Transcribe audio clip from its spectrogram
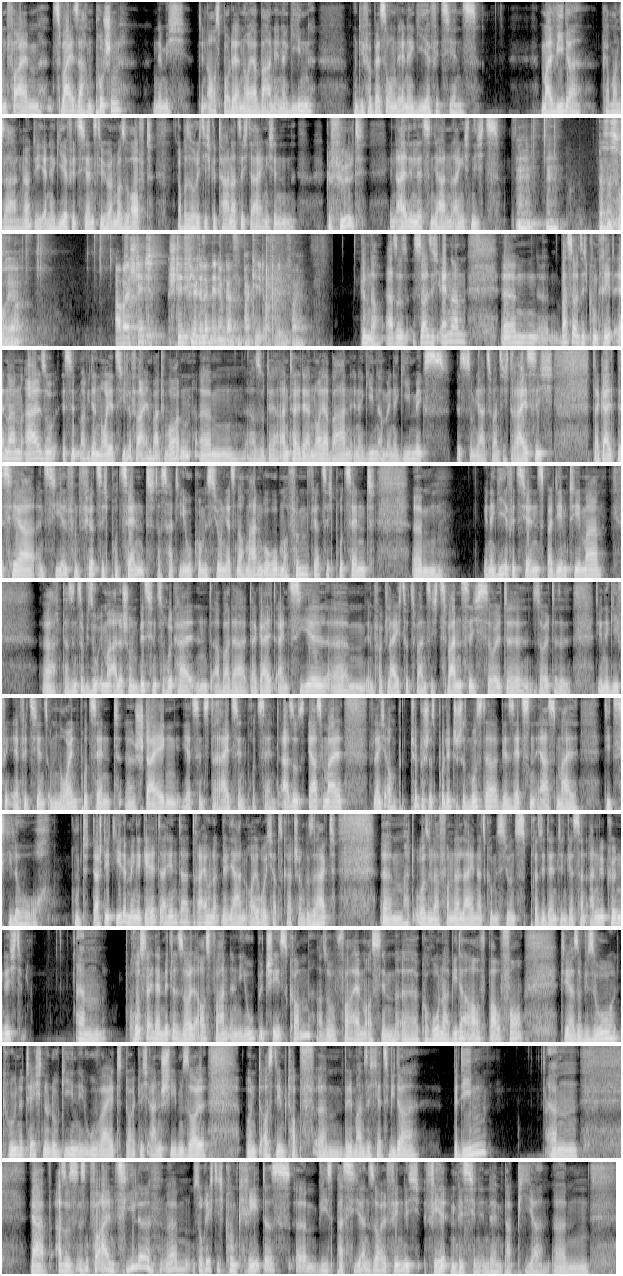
und vor allem zwei Sachen pushen, nämlich den Ausbau der erneuerbaren Energien und die Verbesserung der Energieeffizienz. Mal wieder, kann man sagen. Ne? Die Energieeffizienz, die hören wir so oft, aber so richtig getan hat sich da eigentlich in, gefühlt in all den letzten Jahren eigentlich nichts. Mhm, mh. Das ist so, ja. Aber es steht, steht viel drin in dem ganzen Paket auf jeden Fall. Genau, also es soll sich ändern. Ähm, was soll sich konkret ändern? Also es sind mal wieder neue Ziele vereinbart worden. Ähm, also der Anteil der erneuerbaren Energien am Energiemix bis zum Jahr 2030. Da galt bisher ein Ziel von 40 Prozent. Das hat die EU-Kommission jetzt nochmal angehoben auf 45 Prozent. Ähm, Energieeffizienz bei dem Thema ja, da sind sowieso immer alle schon ein bisschen zurückhaltend, aber da, da galt ein Ziel ähm, im Vergleich zu 2020 sollte, sollte die Energieeffizienz um 9 Prozent äh, steigen, jetzt sind es 13 Prozent. Also erstmal vielleicht auch ein typisches politisches Muster, wir setzen erstmal die Ziele hoch. Gut, da steht jede Menge Geld dahinter, 300 Milliarden Euro, ich habe es gerade schon gesagt, ähm, hat Ursula von der Leyen als Kommissionspräsidentin gestern angekündigt. Ähm, Großteil der Mittel soll aus vorhandenen EU-Budgets kommen, also vor allem aus dem äh, Corona-Wiederaufbaufonds, der sowieso grüne Technologien EU-weit deutlich anschieben soll. Und aus dem Topf ähm, will man sich jetzt wieder bedienen. Ähm, ja, also es sind vor allem Ziele, ähm, so richtig konkretes, ähm, wie es passieren soll, finde ich, fehlt ein bisschen in dem Papier. Ähm,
